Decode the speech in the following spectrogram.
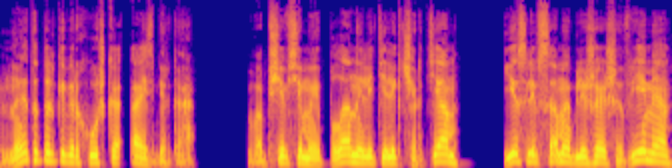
Но это только верхушка айсберга. Вообще все мои планы летели к чертям, если в самое ближайшее время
